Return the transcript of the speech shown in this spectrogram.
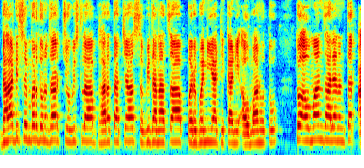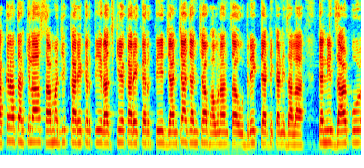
दहा डिसेंबर दोन हजार चोवीस ला भारताच्या संविधानाचा परभणी या ठिकाणी अवमान होतो. तो अवमान झाल्यानंतर अकरा तारखेला सामाजिक कार्यकर्ते राजकीय कार्यकर्ते ज्यांच्या ज्यांच्या भावनांचा उद्रेक त्या ठिकाणी झाला त्यांनी जाळपोळ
